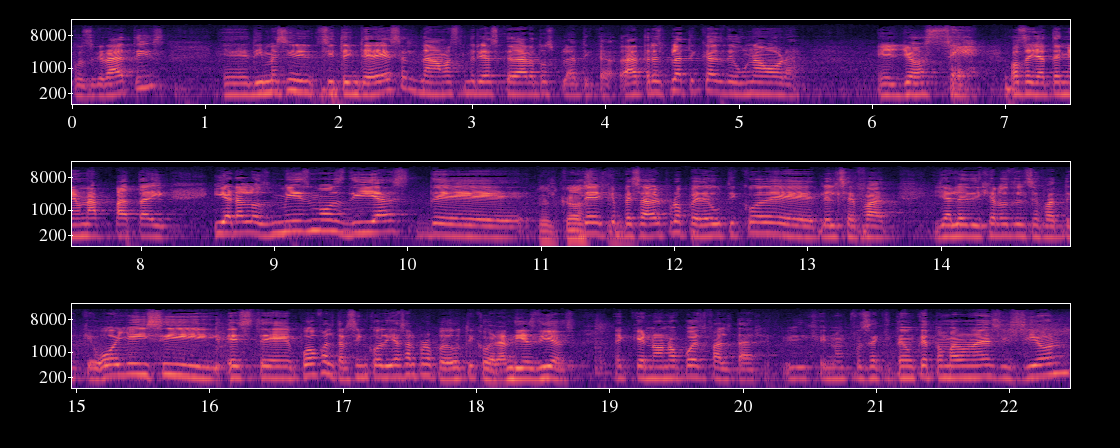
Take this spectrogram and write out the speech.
pues gratis. eh, dime si, si te interesa, nada más tendrías que dar dos pláticas, a tres pláticas de una hora. Y yo sé, o sea, ya tenía una pata ahí. Y eran los mismos días de, Del que empezaba el propedéutico de- del Cefat. Y ya le dije a los del Cefat de que, oye, ¿y si este, puedo faltar cinco días al propedéutico? Eran diez días. De que no, no puedes faltar. Y dije, no, pues aquí tengo que tomar una decisión.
